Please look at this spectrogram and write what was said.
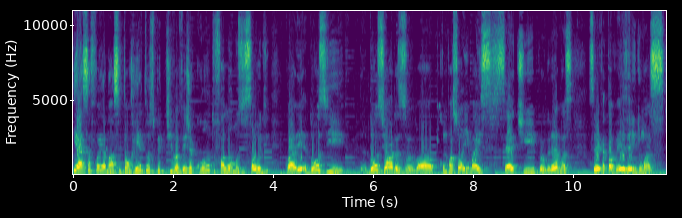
E essa foi a nossa então retrospectiva. Veja quanto falamos de saúde. 12, 12 horas, como passou aí mais 7 programas, cerca talvez aí de umas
